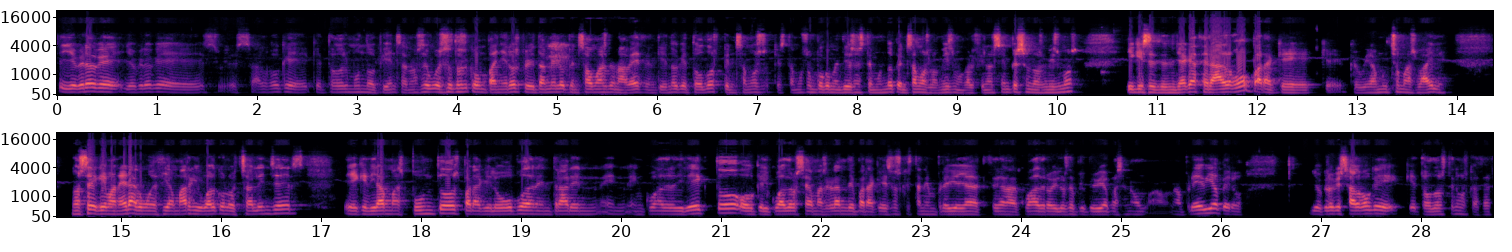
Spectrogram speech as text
Sí, yo creo que, yo creo que es, algo que, todo el mundo piensa. No sé vosotros, compañeros, pero yo también lo he pensado más de una vez. Entiendo que todos pensamos, que estamos un poco metidos en este mundo, pensamos lo mismo, que al final siempre son los mismos y que se tendría que hacer algo para que, hubiera mucho más baile. No sé de qué manera, como decía Mark, igual con los challengers, eh, que dieran más puntos para que luego puedan entrar en, cuadro directo o que el cuadro sea más grande para que esos que están en previa ya accedan al cuadro y los de previa pasen a una previa, pero yo creo que es algo que, todos tenemos que hacer.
